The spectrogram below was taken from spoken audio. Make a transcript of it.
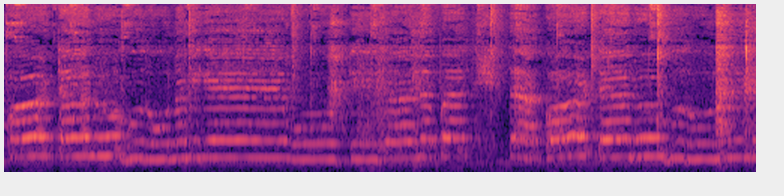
ಕೋಟನು ಗುರು ನಮಗೆ. ಊಟಿ ಗಣಪದ ಕೋಟನು ಗುರು ನಮಗೆ.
